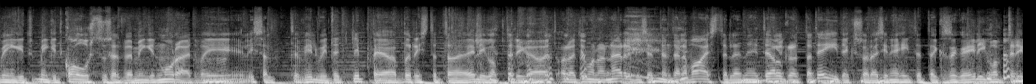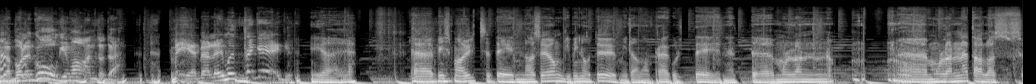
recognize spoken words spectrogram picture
mingid, mingid kohustused või mingid mured või mm -hmm. lihtsalt filmid neid klippe ja põristad helikopteriga, et oled jumala närvis, et nendele vaestele neid jalgrattateid, eks ole, siin ehitatakse, aga helikopteriga pole kuhugi maanduda. meie peale ei mõtle keegi. ja, jah, mis ma üldse teen, no see ongi minu töö, mida ma praegult teen, et äh, mul on, mul on nädalas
